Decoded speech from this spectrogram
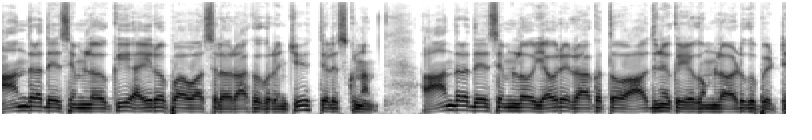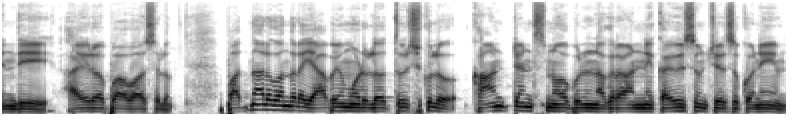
ఆంధ్రదేశంలోకి ఐరోపా వాసుల రాక గురించి తెలుసుకున్నాం. ఆంధ్రదేశంలో ఎవరి రాకతో ఆధునిక యుగంలో అడుగుపెట్టింది ఐరోపా వాసులు. పద్నాలుగు వందల యాభై మూడులో తుర్ష్కులు నోబుల్ నగరాన్ని కైవసం చేసుకొని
